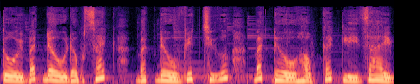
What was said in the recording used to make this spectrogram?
tôi bắt đầu đọc sách, bắt đầu viết chữ, bắt đầu học cách lý giải.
